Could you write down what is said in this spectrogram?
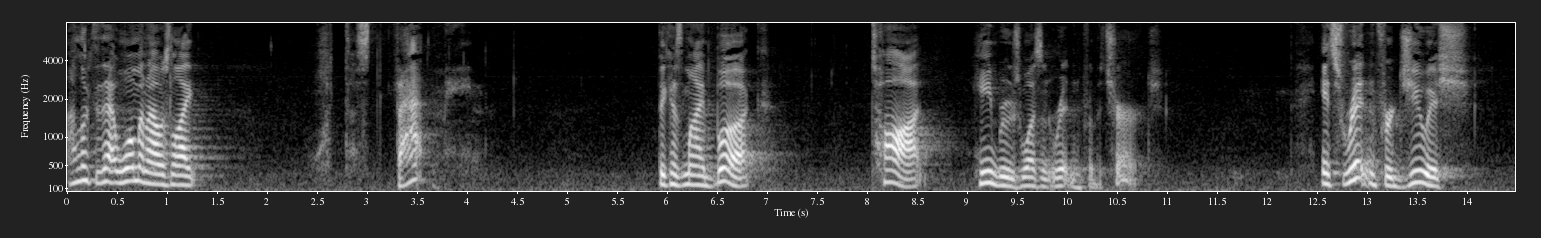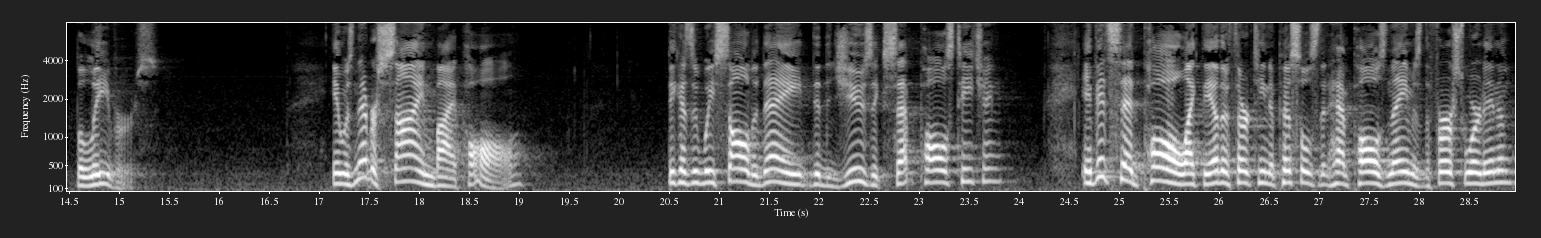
I looked at that woman, I was like, What does that mean? Because my book taught Hebrews wasn't written for the church, it's written for Jewish believers. It was never signed by Paul because we saw today, did the Jews accept Paul's teaching? If it said Paul, like the other 13 epistles that have Paul's name as the first word in them,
